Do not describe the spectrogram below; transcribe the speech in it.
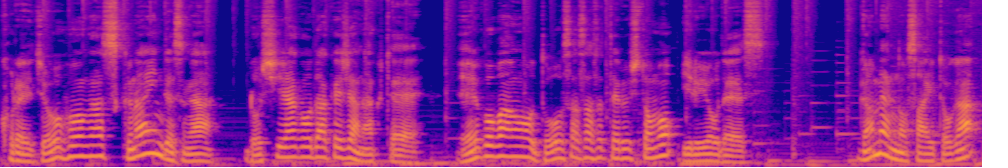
これ情報が少ないんですが、ロシア語だけじゃなくて、英語版を動作させてる人もいるようです。画面のサイトが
